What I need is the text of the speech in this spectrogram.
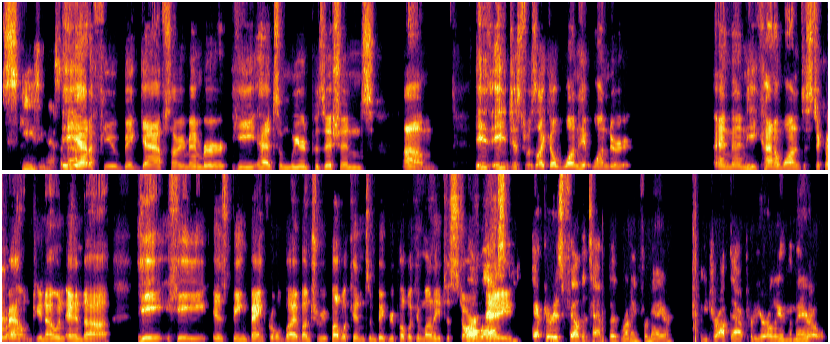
skeeziness. he about it. had a few big gaffes i remember he had some weird positions um he he just was like a one hit wonder and then he kind of wanted to stick around you know and and uh he he is being bankrolled by a bunch of republicans and big republican money to start Well, last- a after his failed attempt at running for mayor, he dropped out pretty early in the mayoral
